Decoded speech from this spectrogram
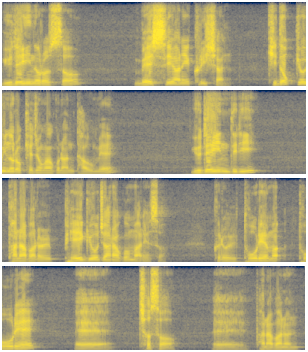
유대인으로서 메시안의 크리스천 기독교인으로 개종하고 난 다음에 유대인들이 바나바를 배교자라고 말해서 그를 돌에 돌에 에, 쳐서 에, 바나바는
